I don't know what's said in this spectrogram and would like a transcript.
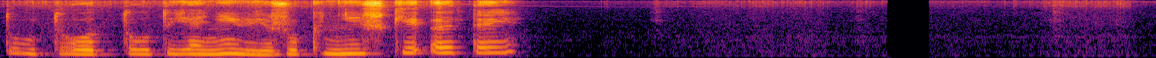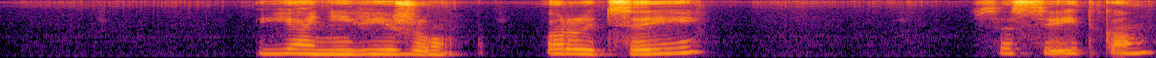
тут, вот тут я не вижу книжки этой. Я не вижу рыцарей со свитком.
